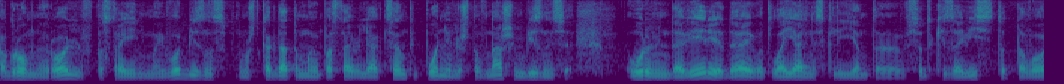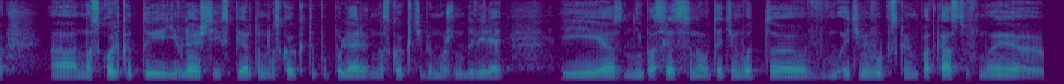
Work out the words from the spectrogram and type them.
огромную роль в построении моего бизнеса, потому что когда-то мы поставили акцент и поняли, что в нашем бизнесе уровень доверия да, и вот лояльность клиента все-таки зависит от того, насколько ты являешься экспертом, насколько ты популярен, насколько тебе можно доверять. И непосредственно вот этим вот, э, этими выпусками подкастов мы э,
